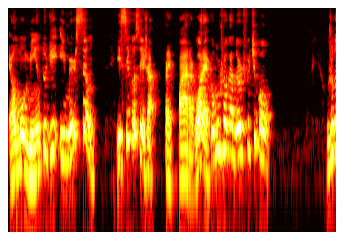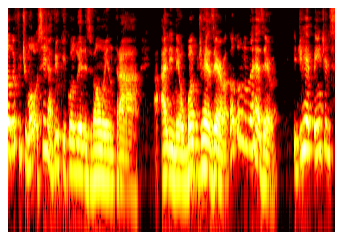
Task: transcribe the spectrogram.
é o momento de imersão. E se você já prepara agora, é como um jogador de futebol. O jogador de futebol, você já viu que quando eles vão entrar ali, né, o banco de reserva, tá todo mundo na reserva, e de repente eles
